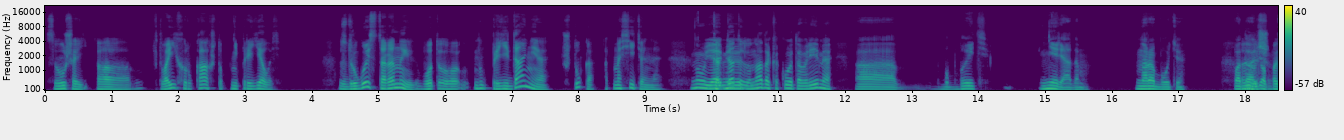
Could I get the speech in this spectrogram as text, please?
Слушай, э, в твоих руках, чтобы не приелось. С другой стороны, вот э, ну, приедание штука относительная. Ну, я Когда имею в виду, ты... надо какое-то время а, быть не рядом, на работе, подальше. Э,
